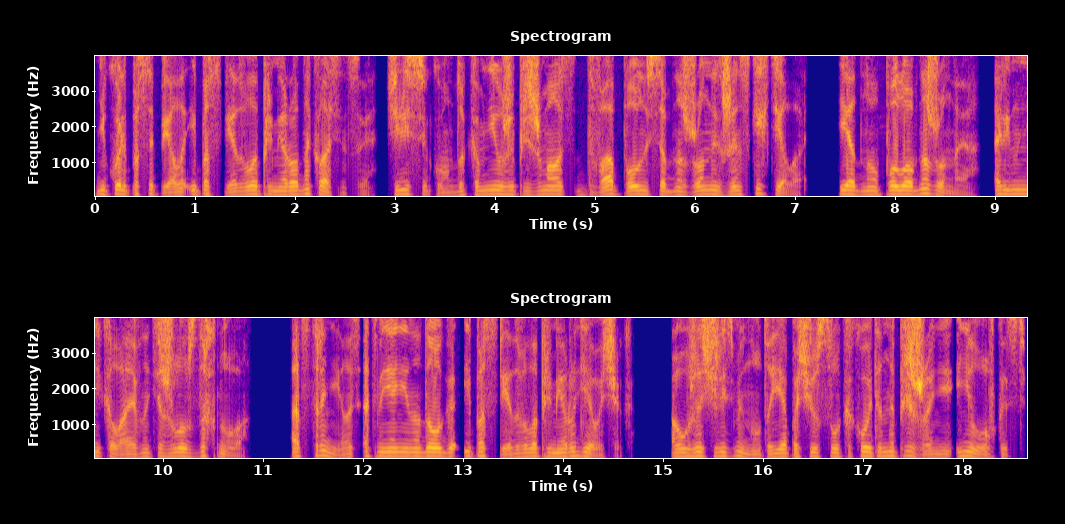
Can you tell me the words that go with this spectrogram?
Николь посопела и последовала примеру одноклассницы. Через секунду ко мне уже прижималось два полностью обнаженных женских тела и одно полуобнаженное. Арина Николаевна тяжело вздохнула, отстранилась от меня ненадолго и последовала примеру девочек. А уже через минуту я почувствовал какое-то напряжение и неловкость.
